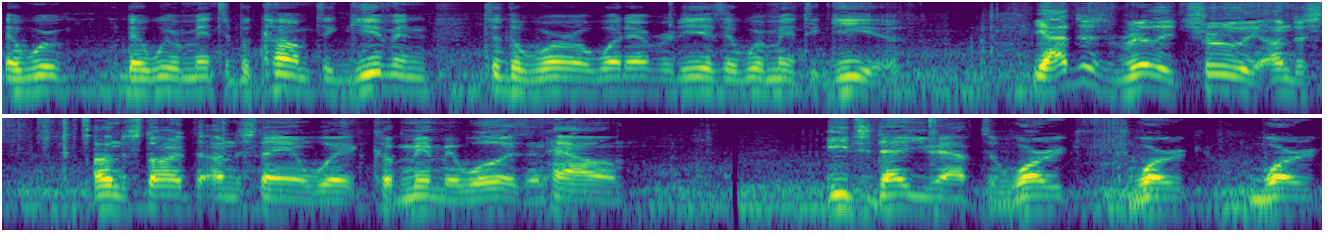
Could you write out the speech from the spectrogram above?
that we're that we're meant to become, to giving to the world whatever it is that we're meant to give. Yeah, I just really truly under, under started to understand what commitment was and how each day you have to work, work, work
